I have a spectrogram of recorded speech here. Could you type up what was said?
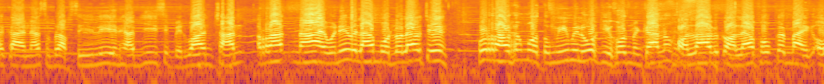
ละกันนะสำหรับซีรีส์นะครับ 21 วันฉันรักนาย วันนี้เวลาหมดลงแล้วจริง พวกเราทั้งหมดตรงนี้ไม่รู้ว่ากี่คนเหมือนกันต้องขอลาไปก่อนแล้ว พบกันใหม่โอ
